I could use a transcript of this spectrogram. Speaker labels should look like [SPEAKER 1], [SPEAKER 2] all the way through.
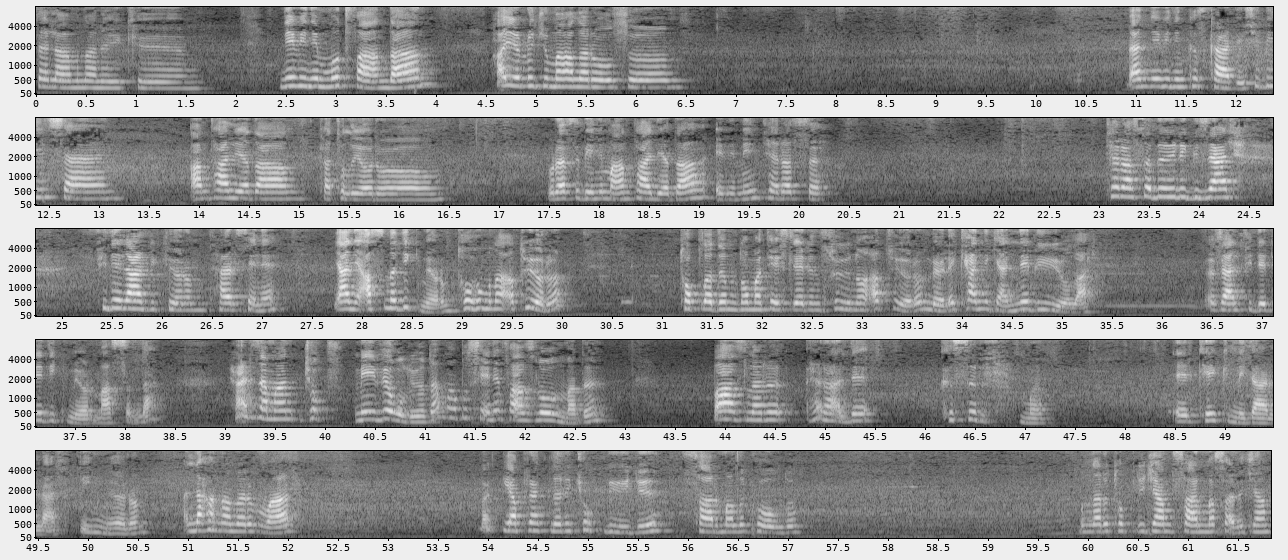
[SPEAKER 1] Selamun Aleyküm. Nevin'in mutfağından hayırlı cumalar olsun. Ben Nevin'in kız kardeşi Bilsen. Antalya'dan katılıyorum. Burası benim Antalya'da evimin terası. Terasa böyle güzel fideler dikiyorum her sene. Yani aslında dikmiyorum. Tohumunu atıyorum. Topladığım domateslerin suyunu atıyorum. Böyle kendi kendine büyüyorlar. Özel fide de dikmiyorum aslında. Her zaman çok meyve oluyordu ama bu sene fazla olmadı. Bazıları herhalde kısır mı? Erkek mi derler bilmiyorum. Lahanalarım var. Bak yaprakları çok büyüdü. Sarmalık oldu. Bunları toplayacağım, sarma saracağım.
